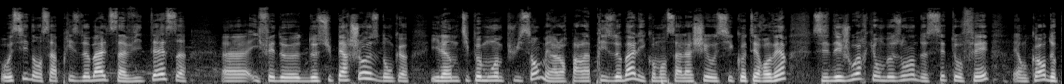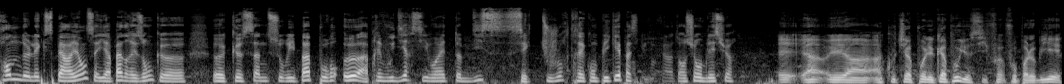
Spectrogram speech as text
aussi dans sa prise de balle, sa vitesse, il fait de super choses. Donc il est un petit peu moins puissant, mais alors par la prise de balle, il commence à lâcher aussi côté revers. C'est des joueurs qui ont besoin de s'étoffer et encore de prendre de l'expérience. Et il n'y a pas de raison que que ça ne sourit pas pour eux. Après vous dire s'ils vont être top 10, c'est toujours très compliqué parce qu'il faut faire attention aux blessures. Et un, et un, coup de chapeau à Lucas Pouille aussi, faut, faut pas l'oublier.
